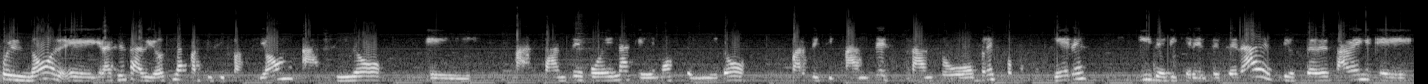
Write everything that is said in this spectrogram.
Pues no, eh, gracias a Dios la participación ha sido eh, bastante buena, que hemos tenido participantes, tanto hombres como mujeres, y de diferentes edades. Si ustedes saben, eh,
